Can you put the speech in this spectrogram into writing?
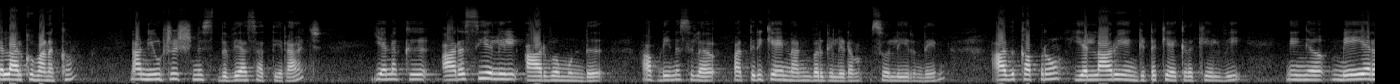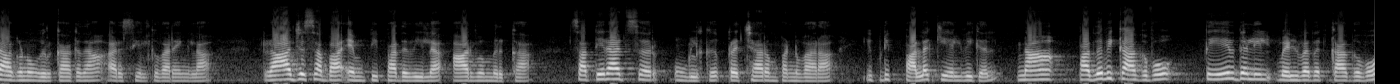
எல்லாருக்கும் வணக்கம். நான் நியூட்ரிஷனிஸ்ட் திவ்யா சத்யராஜ். எனக்கு அரசியலில் ஆர்வம் உண்டு அப்படின்னு சில பத்திரிகை நண்பர்களிடம் சொல்லியிருந்தேன். அதுக்கப்புறம் எல்லாரும் என்கிட்ட கேட்குற கேள்வி நீங்கள் மேயர் ஆகணுங்கிறதுக்காக தான் அரசியலுக்கு வரீங்களா? ராஜ்யசபா எம்பி பதவியில் ஆர்வம் இருக்கா? சத்யராஜ் சார் உங்களுக்கு பிரச்சாரம் பண்ணுவாரா? இப்படி பல கேள்விகள். நான் பதவிக்காகவோ தேர்தலில் வெல்வதற்காகவோ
